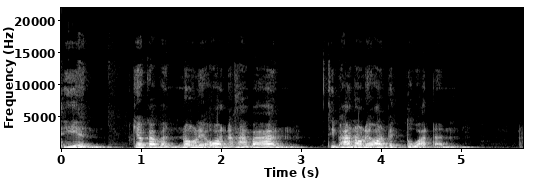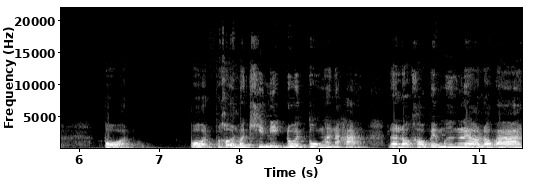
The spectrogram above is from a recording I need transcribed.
ที่อันเกี่ยวกับอันน้องเลออนนะคะ บ้านสิพาน้องเลออนไปตรวจอันปอดปอดเขาเอินว่าคลินิกโดยตรงอะนะคะ แล้วเราเขาไปเมืองแล้วแล้ววาน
